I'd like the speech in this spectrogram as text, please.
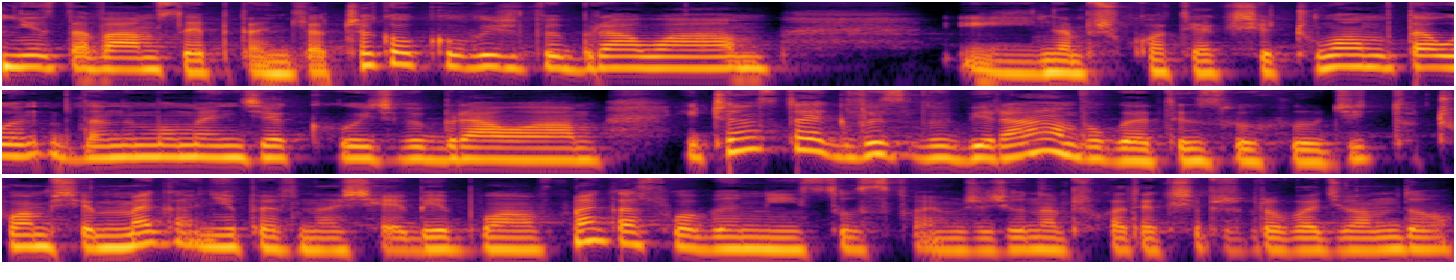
Nie zdawałam sobie pytań, dlaczego kogoś wybrałam i na przykład jak się czułam w, w danym momencie, jak kogoś wybrałam. I często jak wy, wybierałam w ogóle tych złych ludzi, to czułam się mega niepewna siebie, byłam w mega słabym miejscu w swoim życiu. Na przykład jak się przeprowadziłam do,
